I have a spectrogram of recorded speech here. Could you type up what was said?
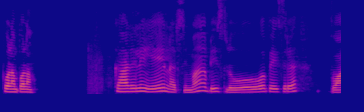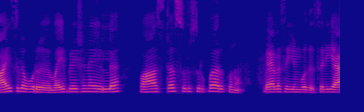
போகலாம் போகலாம் காலையில் ஏ நரசிம்மா அப்படியே ஸ்லோவாக பேசுகிற வாய்ஸில் ஒரு வைப்ரேஷனே இல்லை. ஃபாஸ்ட்டாக சுறுசுறுப்பாக இருக்கணும். வேலை செய்யும்போது. சரியா?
